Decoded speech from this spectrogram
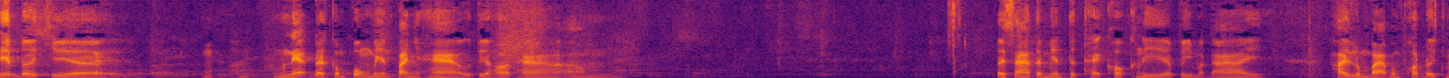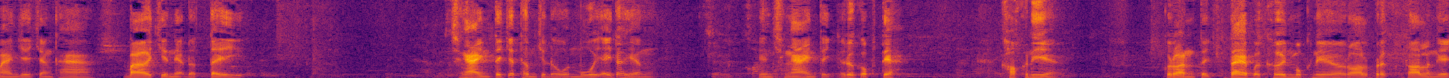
ទៀតដូចជាម្នាក់ដែលកំពុងមានបញ្ហាឧទាហរណ៍ថាអឺ ដោយសារតែមានទិដ្ឋិខុសគ្នាពីម្ដាយហើយលំបាកបំផុតដូចស្មាននិយាយចឹងថា បើជាអ្នកដតីឆ្ងាយបន្តិចទៅត្រឹមចដូនមួយអីទៅរៀងរៀងឆ្ងាយបន្តិចឬក៏ផ្ទះខុសគ្នាគ្រាន់តិចតែបើឃើញមុខគ្នារាល់ព្រឹករាល់ល្ងាច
